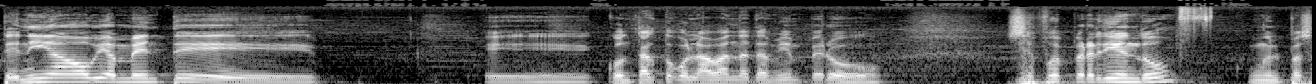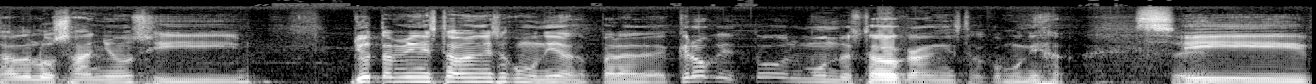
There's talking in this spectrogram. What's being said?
tenía obviamente eh, contacto con la banda también, pero se fue perdiendo con el pasar de los años y yo también estaba en esa comunidad. Para, creo que todo el mundo estaba acá en esta comunidad. Sí. Y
